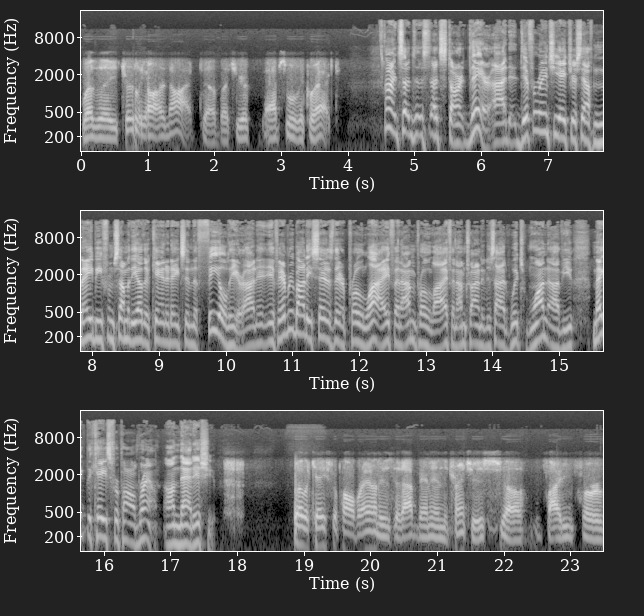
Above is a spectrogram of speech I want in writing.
whether they truly are or not. Uh, but you're absolutely correct. All right, so let's start there. Uh, differentiate yourself maybe from some of the other candidates in the field here. If everybody says they're pro life and I'm pro life and I'm trying to decide which one of you, make the case for Paul Broun on that issue. Well, the case for Paul Broun is that I've been in the trenches uh, fighting for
